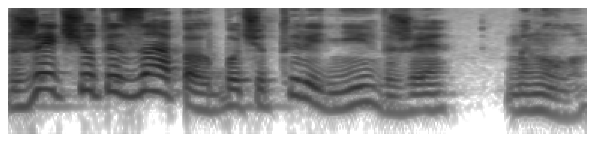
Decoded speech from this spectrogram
вже чути запах, бо чотири дні вже минуло.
